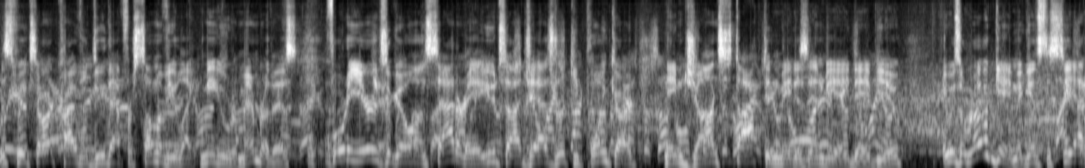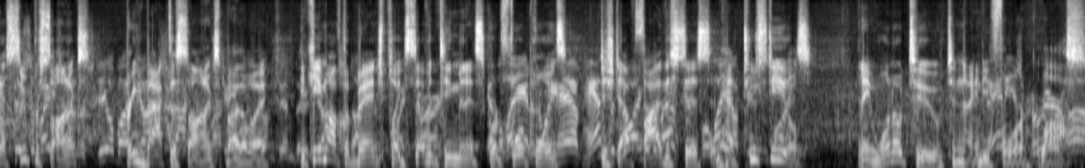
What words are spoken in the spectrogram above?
This week's archive will do that for some of you like me who remember this. 40 years ago on Saturday, a Utah Jazz rookie point guard named John Stockton made his NBA debut. It was a road game against the Seattle Supersonics. Bring back the Sonics, by the way. He came off the bench, played 17 minutes, scored four points, dished out five assists, and had two steals in a 102 to 94 loss.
